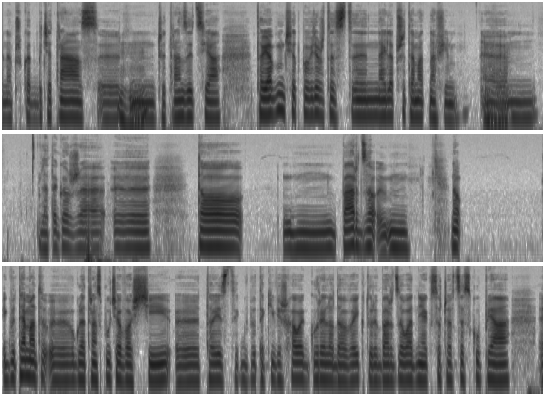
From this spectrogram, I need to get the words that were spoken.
y, na przykład bycie trans y, mhm. czy tranzycja, to ja bym ci odpowiedział, że to jest y, najlepszy temat na film. Mhm. dlatego, że y, to bardzo, no jakby temat y, w ogóle transpłciowości y, to jest jakby taki wierzchołek góry lodowej, który bardzo ładnie jak w soczewce skupia y,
